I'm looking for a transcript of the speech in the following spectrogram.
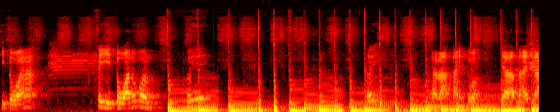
กี่ตัวน่ะสี่ตัวทุกคน เฮ้ย เฮ้ยอย่าละสายตัวอย่าละสายตา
